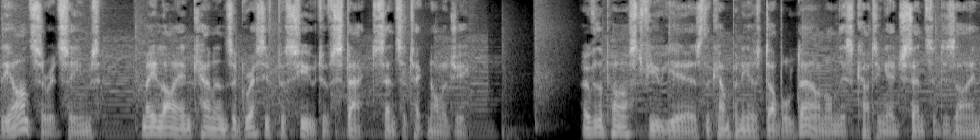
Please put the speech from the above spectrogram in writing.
The answer, it seems, may lie in Canon's aggressive pursuit of stacked sensor technology. Over the past few years, the company has doubled down on this cutting-edge sensor design,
